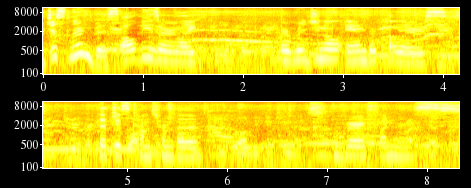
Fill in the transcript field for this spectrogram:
just learned this. All these are like original amber colors that just comes from the very funness.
